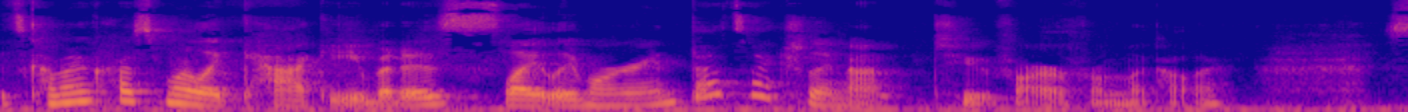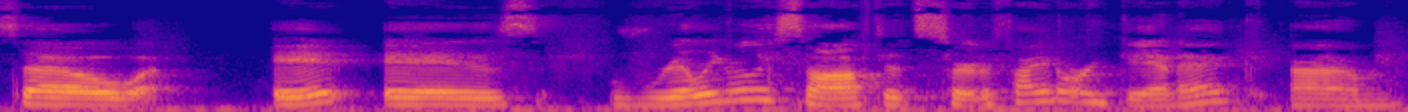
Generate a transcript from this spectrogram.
it's coming across more like khaki, but it is slightly more green. That's actually not too far from the color. So it is really, really soft. It's certified organic. Um,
